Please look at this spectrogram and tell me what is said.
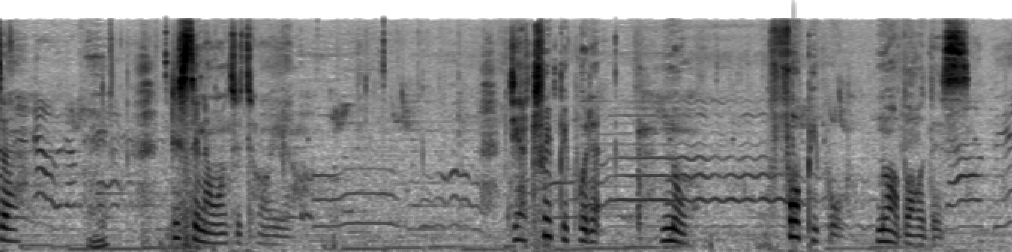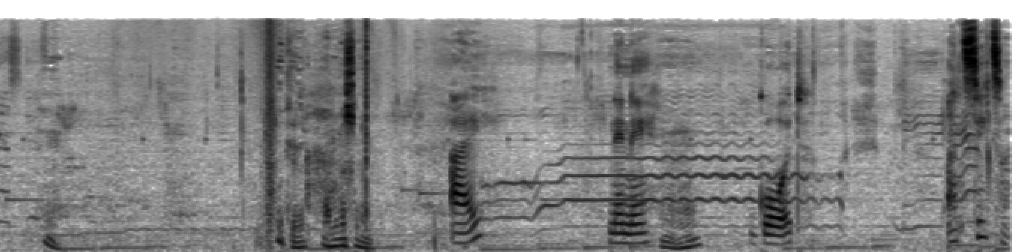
Doctor, hmm? this thing I want to tell you. There are three people that know, four people know about this. Hmm. Okay, I'm listening. I, Nene, mm-hmm. God, and Satan.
